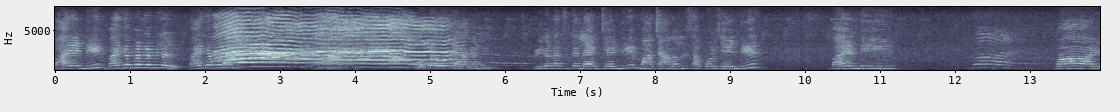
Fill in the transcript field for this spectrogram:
బాయ్ అండి. బాయ్ చెప్పండి రా పిల్లలు. బాయ్ చెప్పండి. ఓకే ఓకే ఆగండి. వీడియో నచ్చితే లైక్ చేయండి. మా ఛానల్ని సపోర్ట్ చేయండి. బాయ్ అండి. బాయ్.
